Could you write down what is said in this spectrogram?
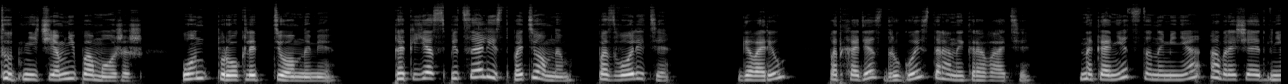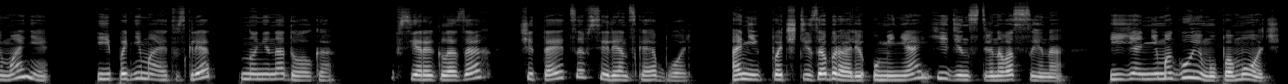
«Тут ничем не поможешь, он проклят темными». «Так я специалист по темным, позволите?» Говорю, подходя с другой стороны кровати. Наконец-то на меня обращает внимание и поднимает взгляд, но ненадолго. В серых глазах читается вселенская боль. Они почти забрали у меня единственного сына, и я не могу ему помочь.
